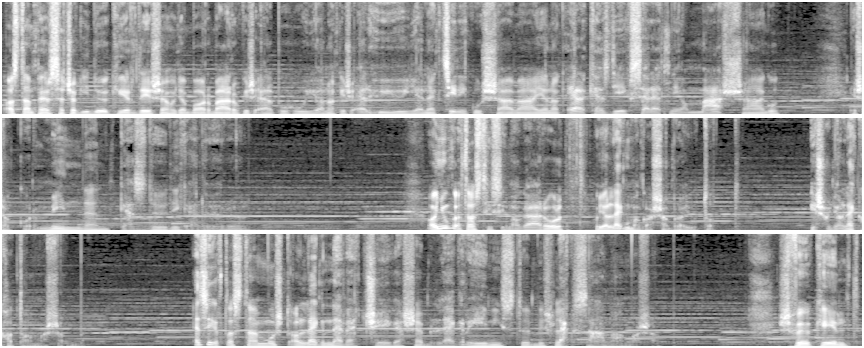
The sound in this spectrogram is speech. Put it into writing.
Aztán persze csak idő kérdése, hogy a barbárok is elpuhuljanak és elhűljenek, cinikussá váljanak, elkezdjék szeretni a másságot, és akkor minden kezdődik előről. A nyugat azt hiszi magáról, hogy a legmagasabbra jutott, és hogy a leghatalmasabb. Ezért aztán most a legnevetségesebb, legrémisztőbb és legszánalmasabb. S főként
